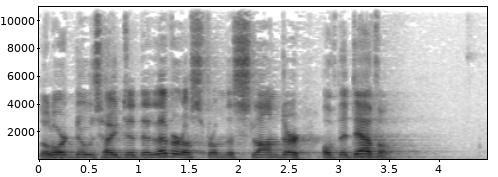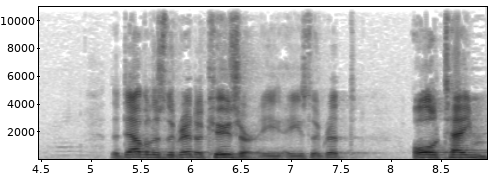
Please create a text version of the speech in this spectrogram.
The Lord knows how to deliver us from the slander of the devil. The devil is the great accuser, he, he's the great all time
